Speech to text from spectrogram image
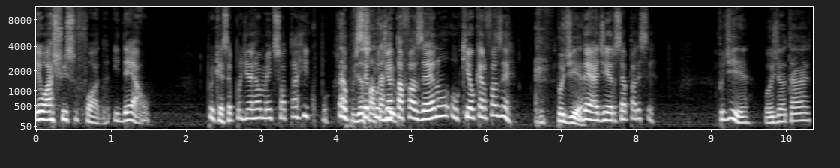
Eu acho isso foda, ideal. Porque você podia realmente só estar rico, pô. É, podia você só tá podia estar fazendo o que eu quero fazer. Podia. Ganhar dinheiro sem aparecer. Podia. Hoje eu até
